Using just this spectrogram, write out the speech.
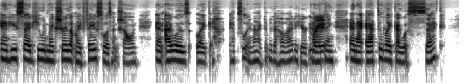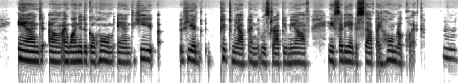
and he said he would make sure that my face wasn't shown. And I was like, absolutely not. Get me the hell out of here, kind of thing. And I acted like I was sick and, um, I wanted to go home, and he uh, he had picked me up and was dropping me off, and he said he had to stop by home real quick. Mm.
